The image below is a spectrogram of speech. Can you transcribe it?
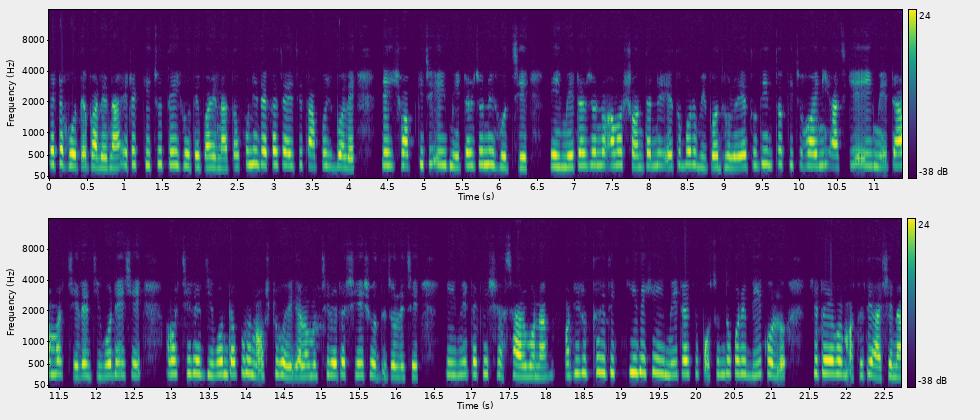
এটা হতে পারে না, এটা কিছুতেই হতে পারে না। তখনই দেখা যায় যে তাপস বলে যে, এই সব কিছু এই মেয়েটার জন্যই হচ্ছে। এই মেয়েটার জন্য আমার সন্তানের এত বড় বিপদ হলো। এতদিন তো কিছু হয়নি। আজকে এই মেয়েটা আমার ছেলের জীবনে এসে, আমার ছেলের জীবনটা পুরো নষ্ট হয়ে গেল। আমার ছেলেটা শেষ হতে চলেছে। এই মেয়েটাকে সা- ছাড়বো না। অনিরুদ্ধ যে কি দেখে এই মেয়েটাকে পছন্দ করে বিয়ে করল সেটাই আমার মাথাতে আসে না।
